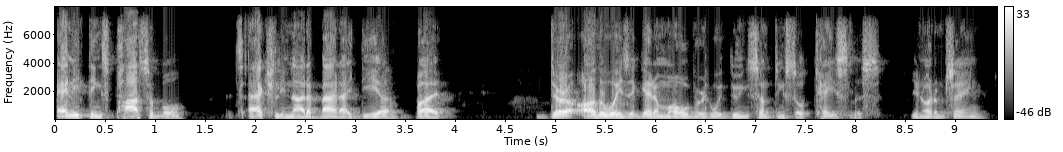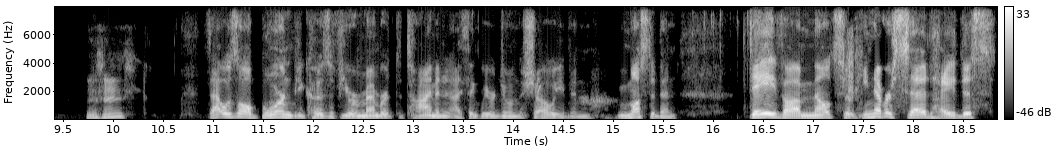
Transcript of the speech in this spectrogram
anything's possible. It's actually not a bad idea, but there are other ways to get them over with doing something so tasteless. You know what I'm saying? mm-hmm. That was all born because if you remember at the time, and I think we were doing the show even, we must have been. Dave uh, Meltzer, he never said, Hey, this,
